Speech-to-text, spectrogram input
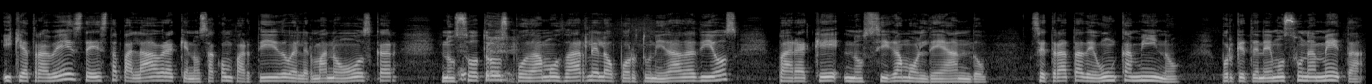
y que a través de esta palabra que nos ha compartido el hermano Oscar, nosotros podamos darle la oportunidad a Dios para que nos siga moldeando. Se trata de un camino, porque tenemos una meta.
